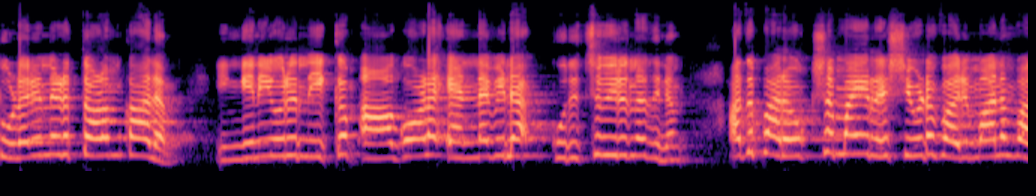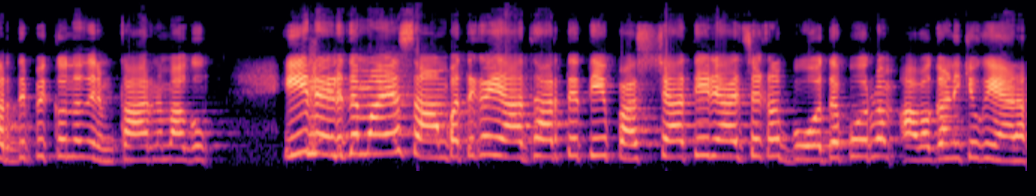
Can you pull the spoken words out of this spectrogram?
തുടരുന്നിടത്തോളം കാലം ഇങ്ങനെയൊരു നീക്കം ആഗോള എണ്ണവില കുതിച്ചുയരുന്നതിനും അത് പരോക്ഷമായി റഷ്യയുടെ വരുമാനം വർദ്ധിപ്പിക്കുന്നതിനും കാരണമാകും. ഈ ലളിതമായ സാമ്പത്തിക യാഥാർത്ഥ്യത്തെ പാശ്ചാത്യ രാജ്യങ്ങൾ ബോധപൂർവം അവഗണിക്കുകയാണ്.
